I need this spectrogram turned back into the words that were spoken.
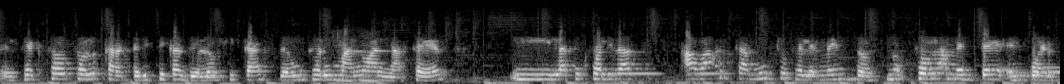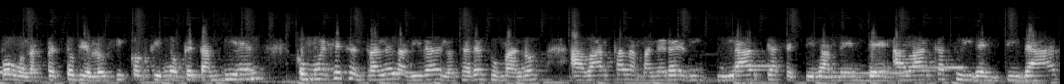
el sexo son las características biológicas de un ser humano al nacer y la sexualidad abarca muchos elementos, no solamente el cuerpo o el aspecto biológico, sino que también como eje central de la vida de los seres humanos abarca la manera de vincularte afectivamente, abarca tu identidad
